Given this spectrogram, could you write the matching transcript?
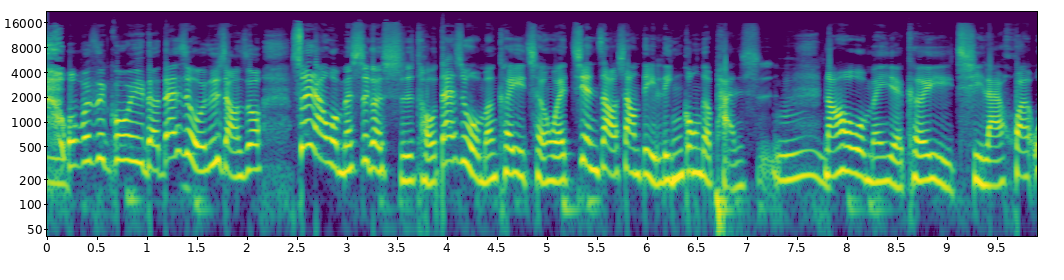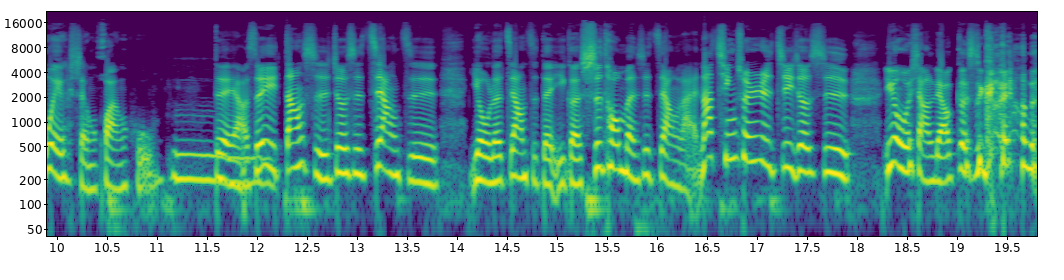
我不是故意的。但是我是想说，虽然我们是个石头，但是我们可以成为建造上帝灵宫的磐石。嗯然后我们也可以起来欢为神欢呼，嗯对啊、所以当时就是这样子，有了这样子的一个石头们是这样来。那青春日记就是因为我想聊各式各样的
